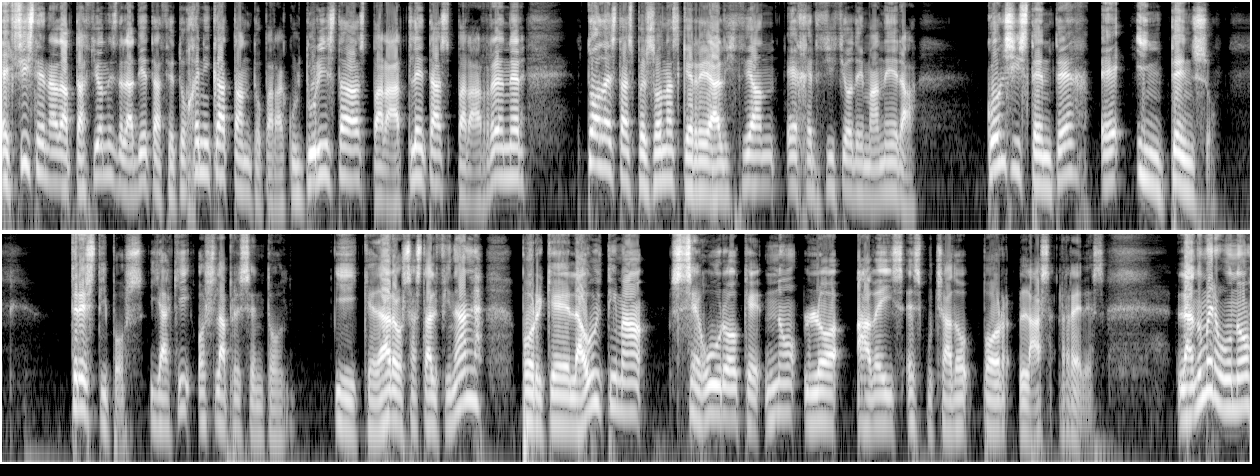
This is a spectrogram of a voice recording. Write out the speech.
Existen adaptaciones de la dieta cetogénica tanto para culturistas, para atletas, para runner, todas estas personas que realizan ejercicio de manera consistente e intenso. Tres tipos, y aquí os la presento. Y quedaros hasta el final, porque la última seguro que no lo habéis escuchado por las redes. La número uno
